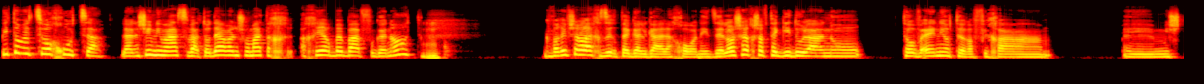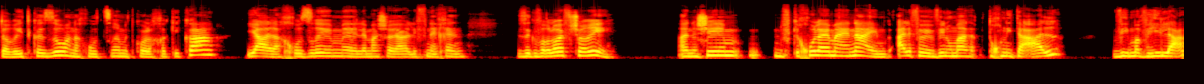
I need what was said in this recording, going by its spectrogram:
פתאום יצאו החוצה. לאנשים נמאס, ואתה יודע מה אני שומעת הכ- הכי הרבה בהפגנות? Mm. כבר אי אפשר להחזיר את הגלגל אחורנית. זה לא שעכשיו תגידו לנו, טוב, אין יותר הפיכה משטרית כזו, אנחנו עוצרים את כל החקיקה, יאללה, חוזרים אה, למה שהיה לפני כן. זה כבר לא אפשרי. אנשים, נפקחו להם העיניים. א', הם הבינו מה תוכנית העל, והיא מבהילה,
